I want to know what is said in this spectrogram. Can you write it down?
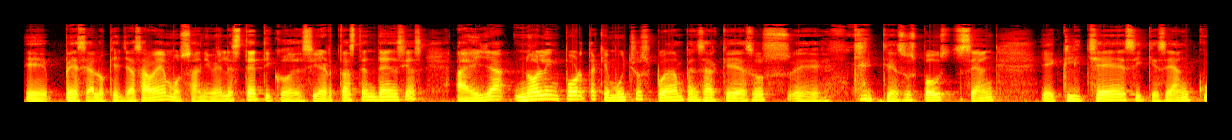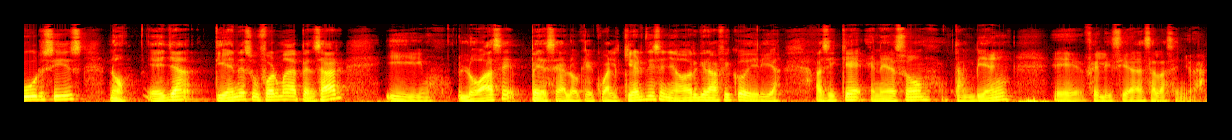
eh, pese a lo que ya sabemos a nivel estético de ciertas tendencias, a ella no le importa que muchos puedan pensar que esos, eh, que, esos posts sean clichés y que sean cursis. No, ella tiene su forma de pensar y lo hace pese a lo que cualquier diseñador gráfico diría. Así que en eso también eh, felicidades a la señora.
